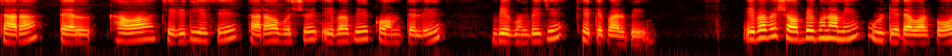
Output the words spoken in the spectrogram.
যারা তেল খাওয়া ছেড়ে দিয়েছে, তারা অবশ্যই এভাবে কম তেলে বেগুন ভেজে খেতে পারবে। এভাবে সব বেগুন আমি উল্টে দেওয়ার পর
